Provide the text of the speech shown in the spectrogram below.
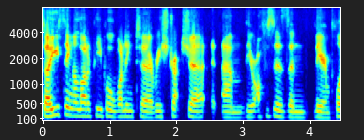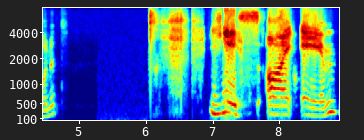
So are you seeing a lot of people wanting to restructure um, their offices and their employment? Yes, I am.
